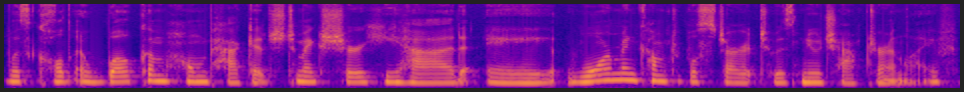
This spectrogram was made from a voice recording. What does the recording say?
what's called a welcome home package to make sure he had a warm and comfortable start to his new chapter in life.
